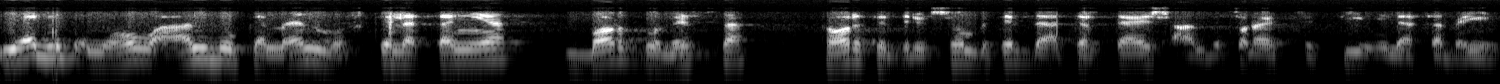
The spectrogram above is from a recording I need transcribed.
يجد إن هو عنده كمان مشكلة ثانية برضه لسه طاره الدريكسيون بتبدأ ترتعش عند سرعة 60 إلى 70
